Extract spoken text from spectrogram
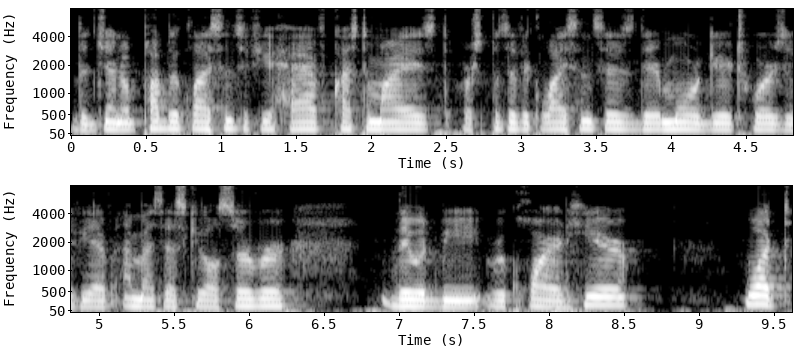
the general public license. If you have customized or specific licenses, they're more geared towards if you have MS SQL Server, they would be required here. What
